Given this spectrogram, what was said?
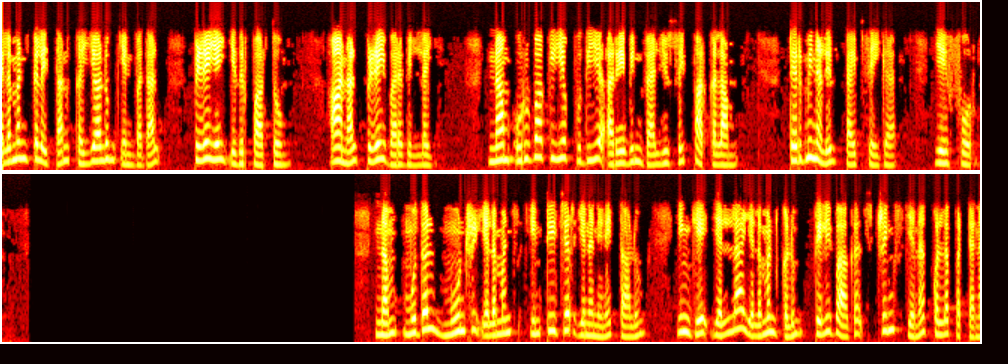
elementகளைத்தான் கையாளும் என்பதால் பிழையை எதிர்பார்த்தோம். ஆனால் பிழை வரவில்லை. நாம் உருவாக்கிய புதிய அரே வேல்யூஸை வால்யூஸ் ஐ பார்க்கலாம். டெர்மினலில் டைப் செய்க. ஆ4 நம் முதல் மூன்று எலிமென்ட்ஸ் இன்டிஜர் என நினைத்தாலும் இங்கே எல்லா elementகளும் தெளிவாக ஸ்ட்ரிங்ஸ் என கொள்ளப்பட்டன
